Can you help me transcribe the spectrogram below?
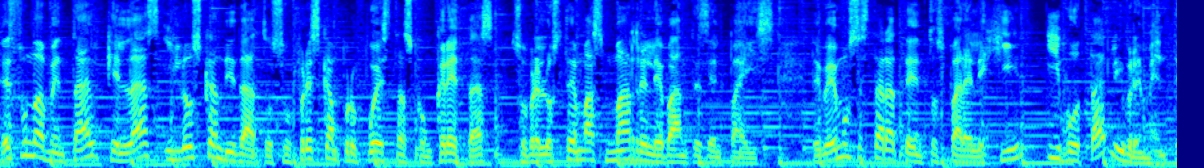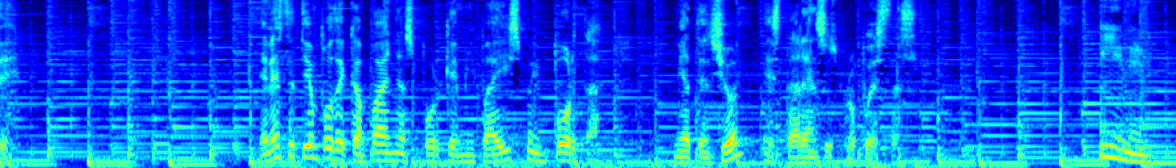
Es fundamental que las y los candidatos ofrezcan propuestas concretas sobre los temas más relevantes del país. Debemos estar atentos para elegir y votar libremente. En este tiempo de campañas, porque mi país me importa, mi atención estará en sus propuestas. INE.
